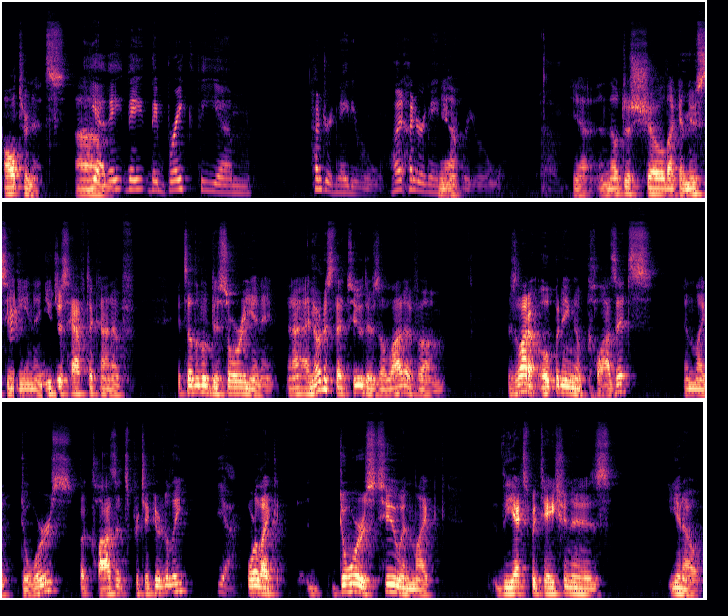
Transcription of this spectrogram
alternates. Um, yeah they they they break the um 180 rule 180 Yeah. degree rule um, Yeah, and they'll just show like a new scene, and you just have to kind of. It's a little disorienting, and I, I noticed that too. There's a lot of um, there's a lot of opening of closets and like doors, but closets particularly, yeah or like doors too, and like the expectation is, you know,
